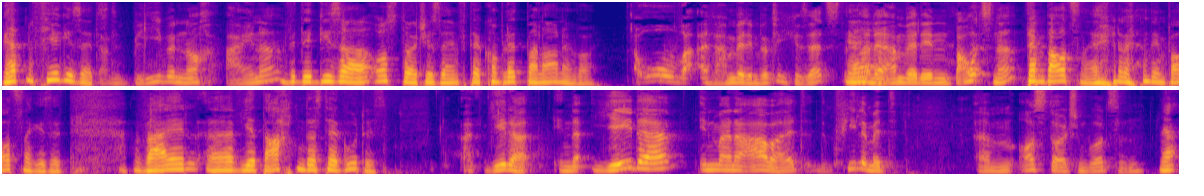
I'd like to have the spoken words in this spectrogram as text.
Wir hatten vier gesetzt. Dann bliebe noch einer. Dieser ostdeutsche Senf, der komplett Banane war. Oh, haben wir den wirklich gesetzt? Ja, ja. der, haben wir den Bautzner? Den Bautzner, wir haben den Bautzner gesetzt. Weil äh, wir dachten, dass der gut ist. Jeder in, der, jeder in meiner Arbeit, viele mit ähm, ostdeutschen Wurzeln, Ja.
